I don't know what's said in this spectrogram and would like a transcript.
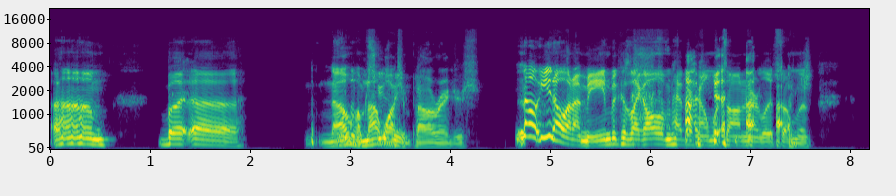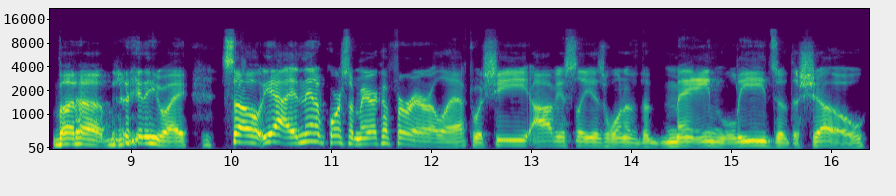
Um, but uh no, I'm not watching me. Power Rangers. no, you know what I mean, because like all of them have their helmets on and their lips on. But uh, but anyway, so yeah, and then of course America Ferrera left, which she obviously is one of the main leads of the show.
